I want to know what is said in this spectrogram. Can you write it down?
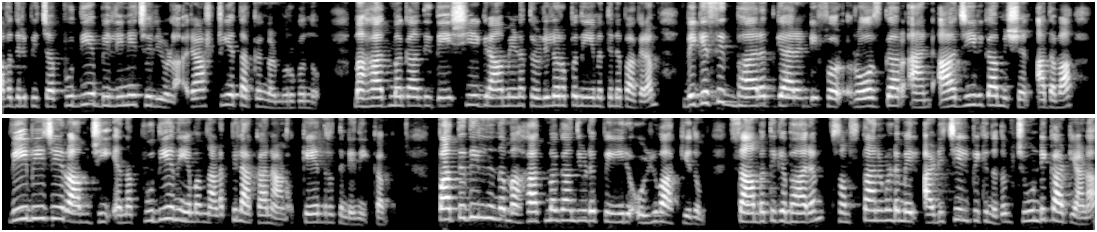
അവതരിപ്പിച്ച പുതിയ ബില്ലിനെ ചൊല്ലിയുള്ള രാഷ്ട്രീയ തർക്കങ്ങൾ മുറുകുന്നു. മഹാത്മാഗാന്ധി ദേശീയ ഗ്രാമീണ തൊഴിലുറപ്പ് നിയമത്തിന് പകരം Viksit Bharat guarantee for Rozgar and Ajeevika mission അഥവാ വി ബി ജി റാംജി എന്ന പുതിയ നിയമം നടപ്പിലാക്കാനാണ് കേന്ദ്രത്തിന്റെ നീക്കം. പദ്ധതിയിൽ നിന്ന് മഹാത്മാഗാന്ധിയുടെ പേര് ഒഴിവാക്കിയതും സാമ്പത്തിക ഭാരം സംസ്ഥാനങ്ങളുടെ മേൽ അടിച്ചേൽപ്പിക്കുന്നതും ചൂണ്ടിക്കാട്ടിയാണ്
